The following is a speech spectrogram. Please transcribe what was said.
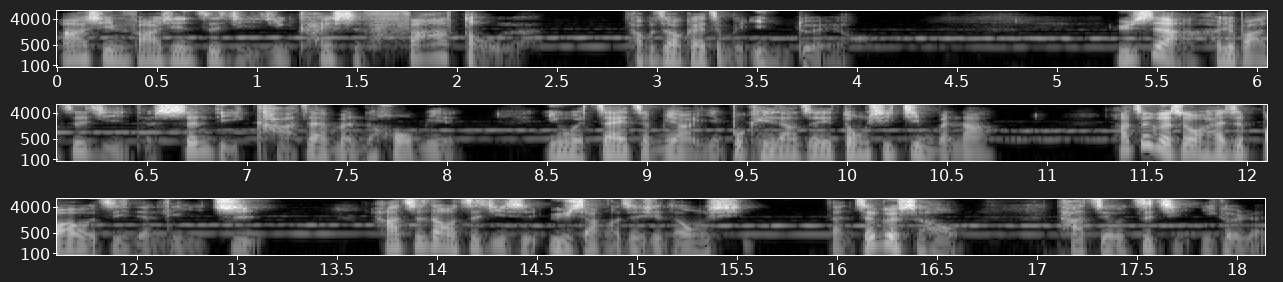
阿信发现自己已经开始发抖了，他不知道该怎么应对哦。于是啊，他就把自己的身体卡在门的后面，因为再怎么样也不可以让这些东西进门啊。他这个时候还是保有自己的理智。他知道自己是遇上了这些东西，但这个时候他只有自己一个人，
